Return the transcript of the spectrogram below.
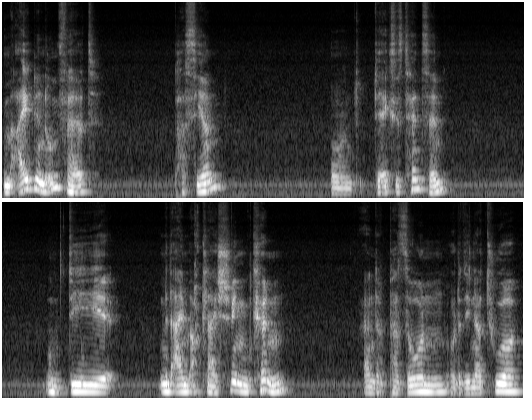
im eigenen Umfeld passieren und die existent sind, die mit einem auch gleich schwingen können, andere Personen oder die Natur,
